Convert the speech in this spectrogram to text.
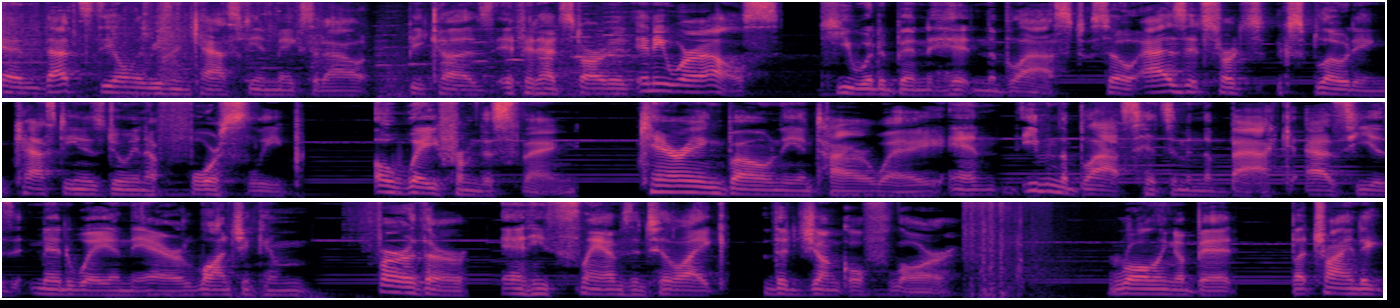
And that's the only reason Castian makes it out, because if it had started anywhere else, he would have been hit in the blast. So as it starts exploding, Castian is doing a force leap away from this thing, carrying Bone the entire way, and even the blast hits him in the back as he is midway in the air, launching him further, and he slams into like the jungle floor, rolling a bit, but trying to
